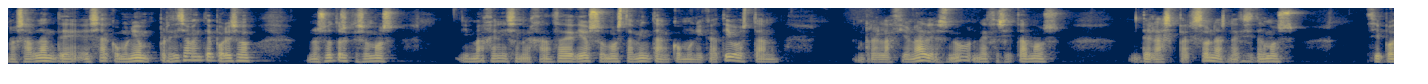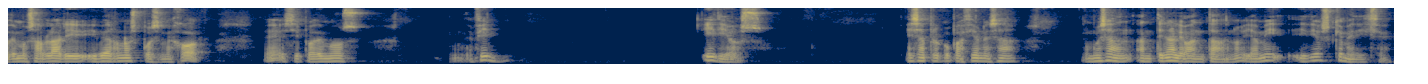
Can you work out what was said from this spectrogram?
nos hablan de esa comunión. Precisamente por eso nosotros que somos imagen y semejanza de Dios somos también tan comunicativos, tan relacionales, ¿no? Necesitamos de las personas, necesitamos, si podemos hablar y, vernos, pues mejor. ¿eh? Si podemos, en fin, y Dios. Esa preocupación, esa, como esa antena levantada, ¿no? Y a mí, ¿y Dios qué me dice?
